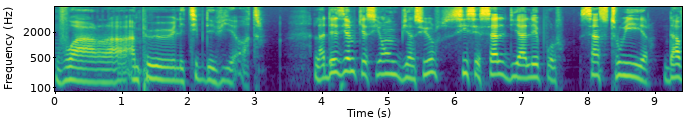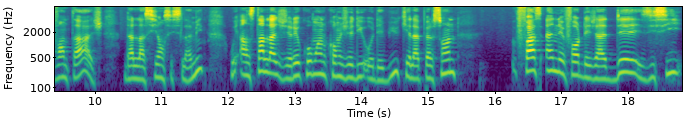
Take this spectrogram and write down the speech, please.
Voir euh, un peu les types de vie et autres. La deuxième question, bien sûr, si c'est celle d'y aller pour s'instruire davantage dans la science islamique, oui, en ce temps-là, je recommande, comme je dis au début, que la personne fasse un effort déjà dès ici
